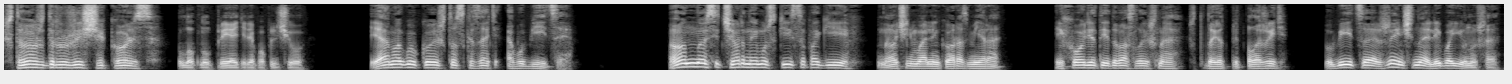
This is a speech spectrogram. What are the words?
«Что ж, дружище Кольс», — лопнул приятеля по плечу, — «я могу кое-что сказать об убийце. Он носит черные мужские сапоги, но очень маленького размера, и ходит едва слышно, что дает предположить, убийца — женщина либо юноша.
